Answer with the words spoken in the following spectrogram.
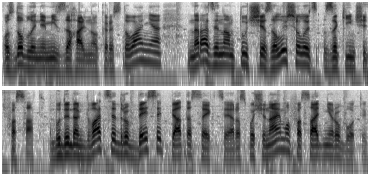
оздоблення місць загального користування. Наразі нам тут ще залишилось закінчити фасад. Будинок 20 дроб 10, п'ята секція. Розпочинаємо фасадні роботи.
